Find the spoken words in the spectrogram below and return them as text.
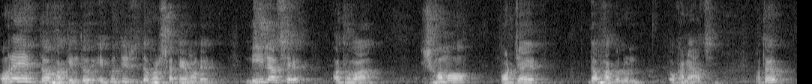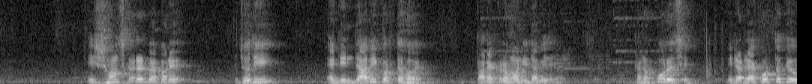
অনেক দফা কিন্তু একত্রিশ দফার সাথে আমাদের মিল আছে অথবা সম পর্যায়ের দফাগুলো ওখানে আছে। অতএব এই সংস্কারের ব্যাপারে যদি একদিন দাবি করতে হয়, তারেক রহমানই দাবি দেয়। কেন করেছে? এটা রেকর্ড তো কেউ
